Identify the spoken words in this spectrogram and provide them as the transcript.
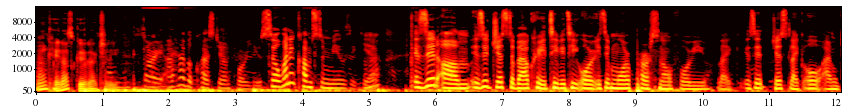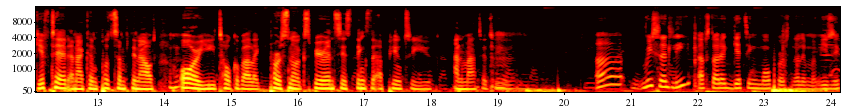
Okay, that's good, actually. Sorry, I have a question for you. So when it comes to music, yeah, Mm-hmm. Is it um is it just about creativity or is it more personal for you? Like is it just like, oh, I'm gifted and I can put something out Mhm. or you talk about like personal experiences, things that appeal to you and matter to you? Uh, recently, I've started getting more personal in my music.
